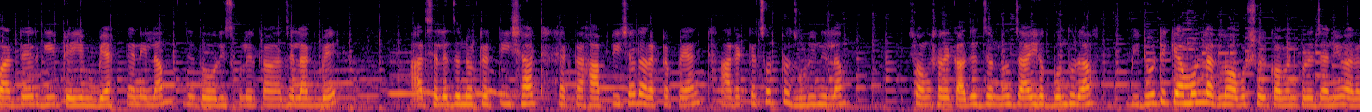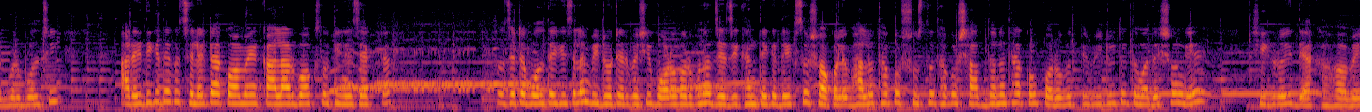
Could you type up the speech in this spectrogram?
বার্থডের গিফট এই ব্যাগটা নিলাম, যেহেতু ওর স্কুলের কাজে লাগবে। আর ছেলের জন্য একটা টি শার্ট একটা হাফ টি শার্ট আর একটা প্যান্ট আর একটা ছোট্ট ঝুড়ি নিলাম সংসারে কাজের জন্য। যাই হোক বন্ধুরা, ভিডিওটি কেমন লাগল অবশ্যই কমেন্ট করে জানিও, আর একবার বলছি। আর এইদিকে দেখো, ছেলেটা কমে কালার বক্সও কিনেছে একটা। তো যেটা বলতে গেছিলাম ভিডিওটার বেশি বড় করব না। যে যেখান থেকে দেখছ, সকলে ভালো থাকো, সুস্থ থাকো, সাবধানে থাকো। পরবর্তী ভিডিওতে তোমাদের সঙ্গে শীঘ্রই দেখা হবে।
